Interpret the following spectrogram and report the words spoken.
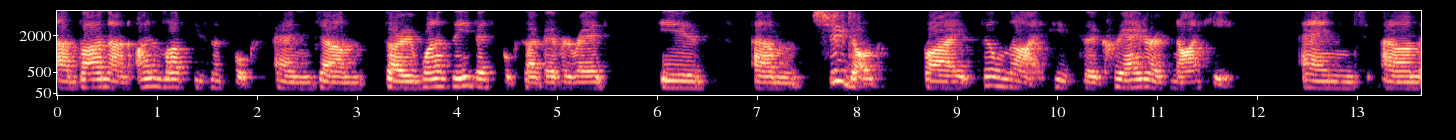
um, bar none. I love business books, and um, so one of the best books I've ever read is um, Shoe Dog by Phil Knight. He's the creator of Nike, and um,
